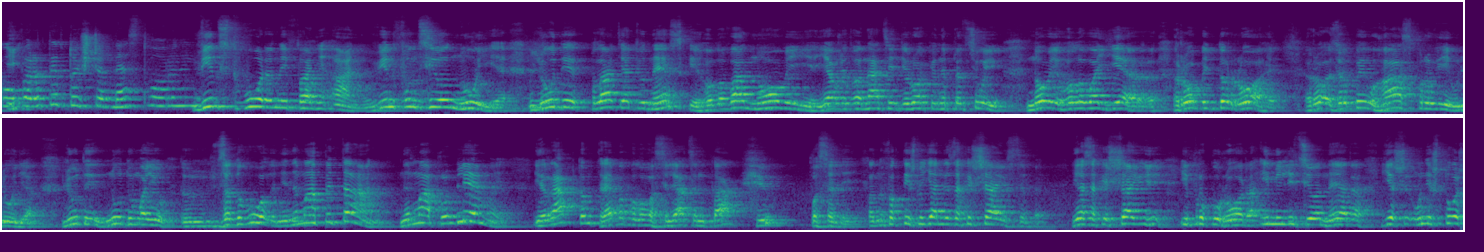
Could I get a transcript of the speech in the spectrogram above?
Кооператив той ще не створений. Він створений, пані Аню, він функціонує. Люди платять внески, голова новий є. Я вже 12 років не працюю. Новий голова є, робить дороги, ро- зробив газ, провів людям. Люди, ну думаю, задоволені, нема питань, нема проблеми. І раптом треба було Василя Ценка посадити. Ну фактично я не захищаю себе. Я захищаю і, і прокурора, і міліціонера. Є ж, вони ж теж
